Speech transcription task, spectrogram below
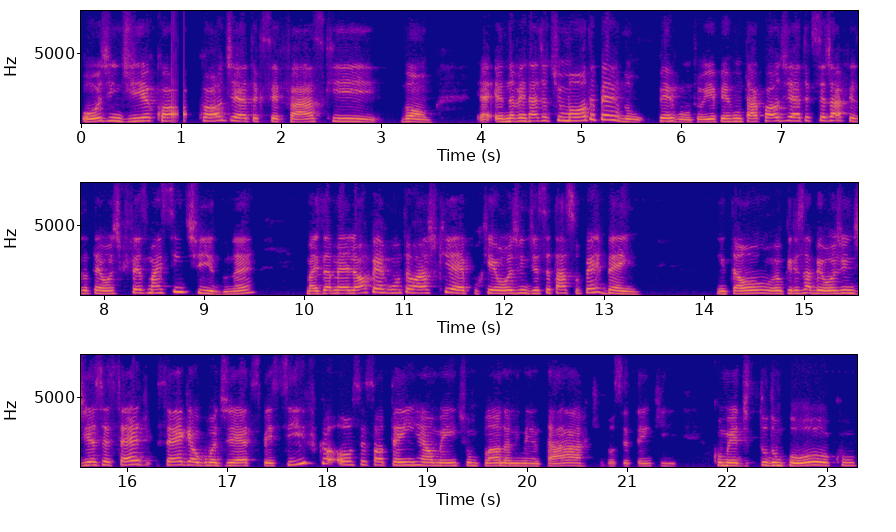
Hoje em dia, qual, qual dieta que você faz que. Bom, é, eu, na verdade, eu tinha uma outra pergunta. Eu ia perguntar qual dieta que você já fez até hoje que fez mais sentido, né? Mas a melhor pergunta eu acho que é, porque hoje em dia você está super bem. Então, eu queria saber, hoje em dia você segue, segue alguma dieta específica ou você só tem realmente um plano alimentar que você tem que comer de tudo um pouco?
